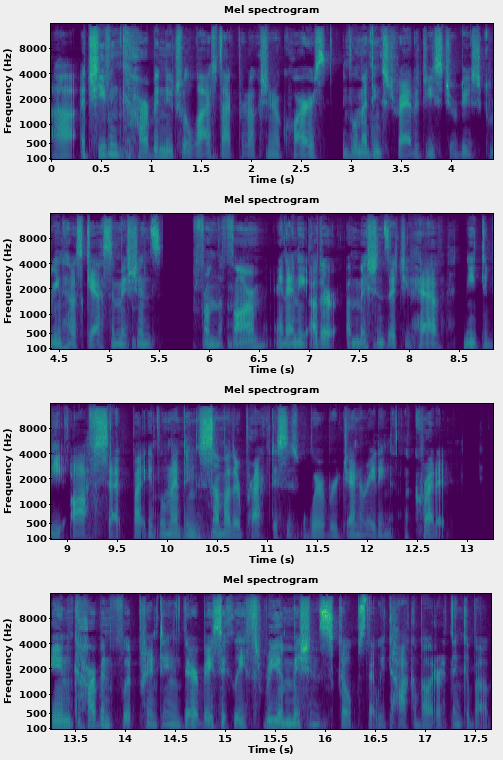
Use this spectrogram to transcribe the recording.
Uh, achieving carbon neutral livestock production requires implementing strategies to reduce greenhouse gas emissions from the farm, and any other emissions that you have need to be offset by implementing some other practices where we're generating a credit. In carbon footprinting, there are basically three emission scopes that we talk about or think about.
